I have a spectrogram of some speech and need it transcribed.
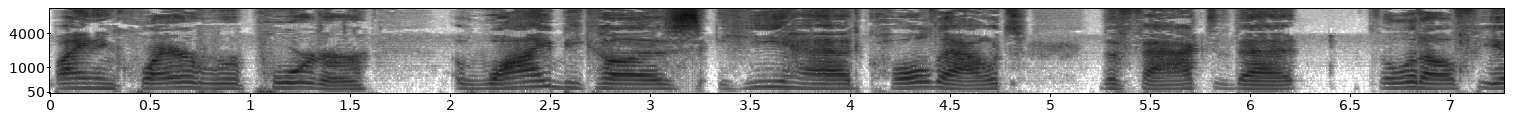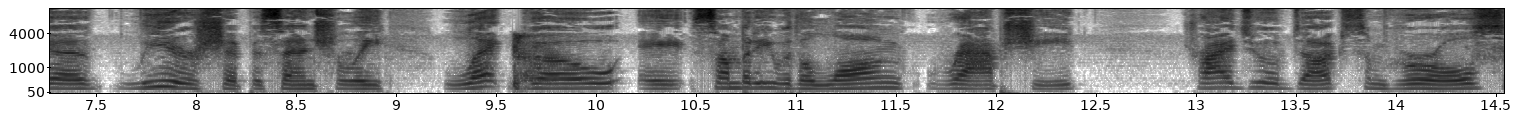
by an Inquirer reporter? Why? Because he had called out the fact that Philadelphia leadership essentially let go a somebody with a long rap sheet, tried to abduct some girls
